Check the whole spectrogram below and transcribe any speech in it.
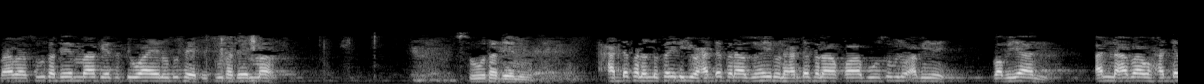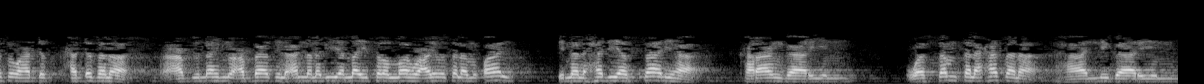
باب سوت ديما كيف تواين ودسيت سوت ديما. سوت ديما. حدثنا النفيلي حدثنا زهير حدثنا قابوس بن أبي ظبيان أن أباه حدثه حدث حدثنا عبد الله بن عباس أن نبي الله صلى الله عليه وسلم قال إن الهدي الصالح كران غارين والسمت الحسن هالي غارين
